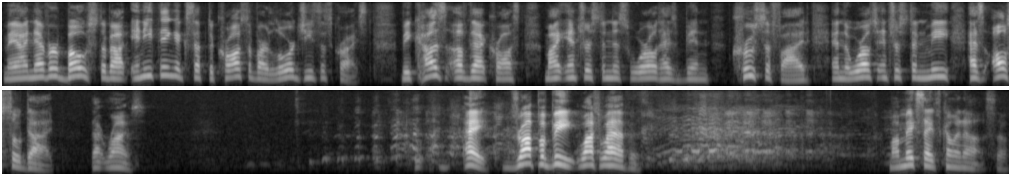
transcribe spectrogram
may I never boast about anything except the cross of our Lord Jesus Christ. Because of that cross, my interest in this world has been crucified, and the world's interest in me has also died. That rhymes. hey, drop a beat. Watch what happens. My mixtape's coming out, so.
